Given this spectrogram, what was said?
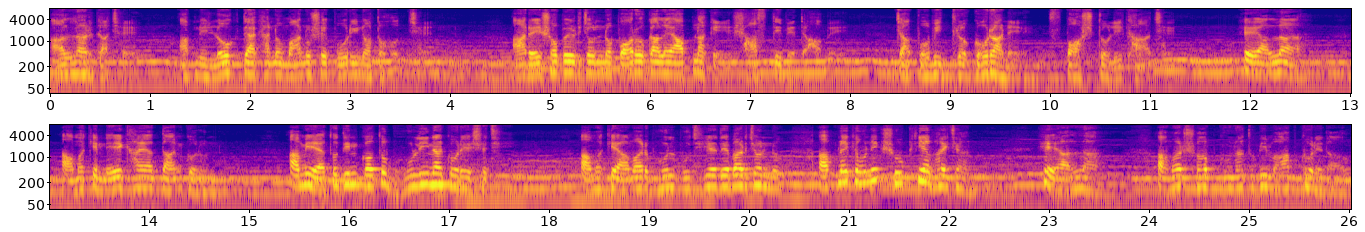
আল্লাহর কাছে আপনি লোক দেখানো মানুষে পরিণত হচ্ছেন। আর এসবের জন্য পরকালে আপনাকে শাস্তি পেতে হবে, যা পবিত্র কোরআনে স্পষ্ট লেখা আছে। হে আল্লাহ, আমাকে নেক হায়াত দান করুন। আমি এতদিন কত ভুলই না করে এসেছি। আমাকে আমার ভুল বুঝিয়ে দেবার জন্য আপনাকে অনেক শুক্রিয়া, ভাইজান। হে আল্লাহ আমার সব গুণা তুমি মাফ করে দাও।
